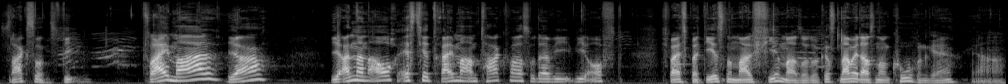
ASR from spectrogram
Sag's uns. Wie, dreimal, ja? Ihr anderen auch? Esst ihr dreimal am Tag was oder wie, wie oft? Ich weiß, bei dir ist normal viermal so. Du kriegst nachmittags noch einen Kuchen, gell? Ja,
